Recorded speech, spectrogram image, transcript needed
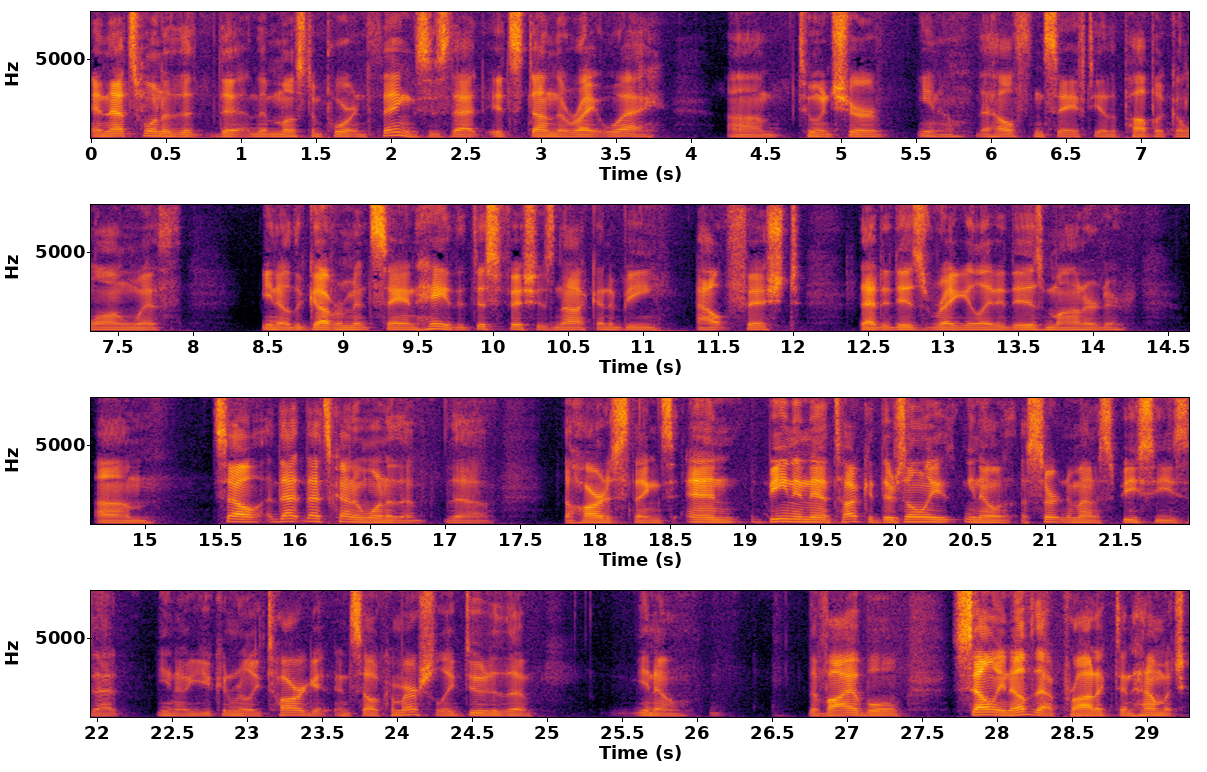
and that's one of the, the, the most important things is that it's done the right way um, to ensure you know the health and safety of the public, along with you know the government saying, hey, that this fish is not going to be outfished, that it is regulated, it is monitored. Um, so that that's kind of one of the, the the hardest things. And being in Nantucket, there's only you know a certain amount of species that you know you can really target and sell commercially due to the you know the viable selling of that product and how much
